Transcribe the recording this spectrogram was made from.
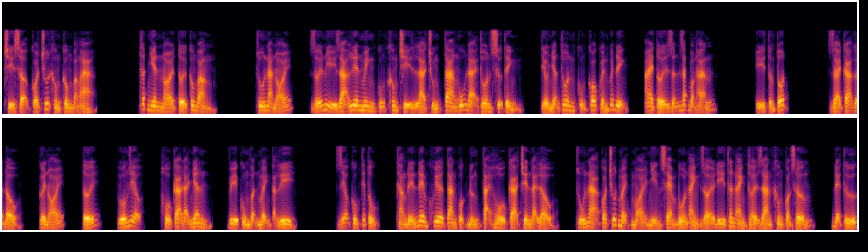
chỉ sợ có chút không công bằng a tất nhiên nói tới công bằng. Dù nạ nói, giới nỉ dạ liên minh cũng không chỉ là chúng ta ngũ đại thôn sự tình, tiểu nhẫn thôn cũng có quyền quyết định, ai tới dẫn dắt bọn hắn. Ý tưởng tốt. Giải ca gật đầu, cười nói, tới, uống rượu, hồ ca đại nhân, vì cùng vận mệnh cả ly. Rượu cục tiếp tục, thẳng đến đêm khuya tan cuộc đứng tại hồ cả trên đại lầu chú nạ có chút mệt mỏi nhìn xem bốn ảnh rời đi thân ảnh thời gian không còn sớm, đệ tứ.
